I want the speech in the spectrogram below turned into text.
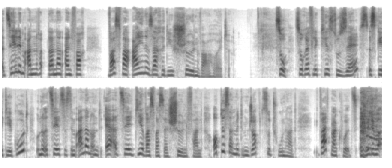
erzähl dem anderen einfach, was war eine Sache, die schön war heute? So, so reflektierst du selbst, es geht dir gut und du erzählst es dem anderen und er erzählt dir was, was er schön fand. Ob das dann mit dem Job zu tun hat, warte mal kurz. Er will immer,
